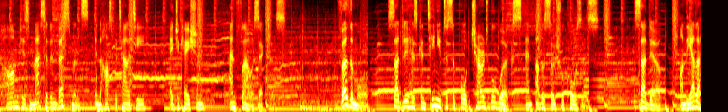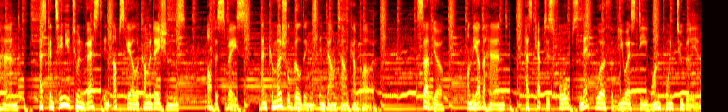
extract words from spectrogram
harmed his massive investments in the hospitality, education, and flower sectors. Furthermore, Sudhir has continued to support charitable works and other social causes. Sudhir, on the other hand, has continued to invest in upscale accommodations, office space, and commercial buildings in downtown Kampala. Sudhir, on the other hand, has kept his Forbes net worth of USD 1.2 billion.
